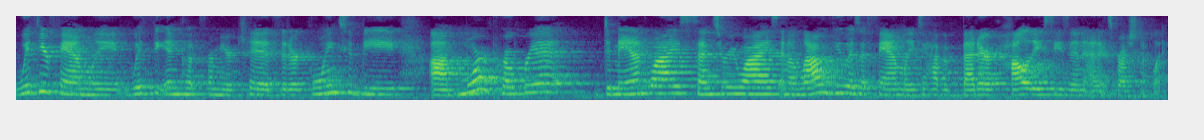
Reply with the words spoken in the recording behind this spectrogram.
with your family, with the input from your kids that are going to be um, more appropriate demand wise, sensory wise, and allow you as a family to have a better holiday season and expression of life.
